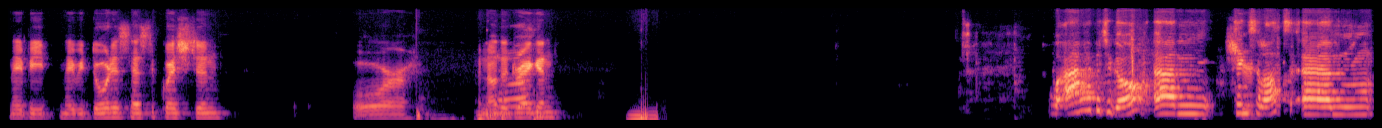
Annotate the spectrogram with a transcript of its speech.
Maybe maybe Doris has the question or another No. dragon. Well, I'm happy to go. Um, thanks a lot. Um,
